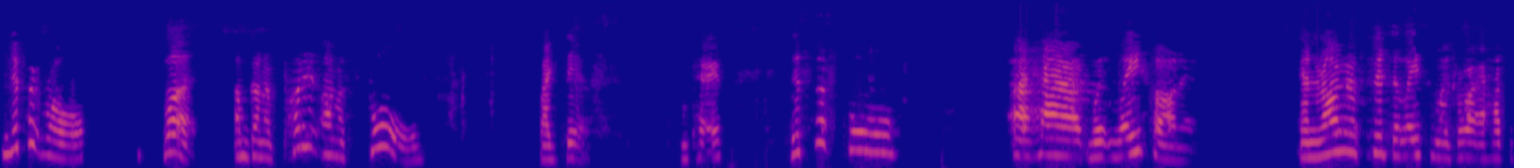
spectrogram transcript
snippet roll, but I'm going to put it on a spool like this. Okay? This is a spool I have with lace on it. And in order to fit the lace in my drawer, I have to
